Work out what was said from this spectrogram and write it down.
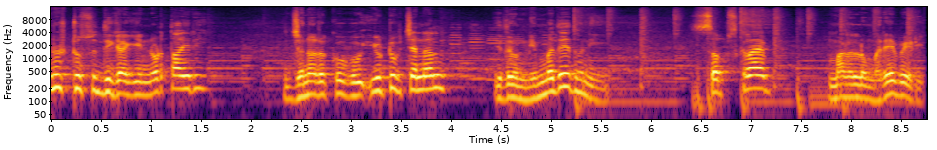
ಇನ್ನಷ್ಟು ಸುದ್ದಿಗಾಗಿ ನೋಡ್ತಾ ಇರಿ. ಜನರ ಕೂಗು ಯೂಟ್ಯೂಬ್ ಚಾನಲ್. ಇದು ನಿಮ್ಮದೇ ಧ್ವನಿ. ಸಬ್ಸ್ಕ್ರೈಬ್ ಮಾಡಲು ಮರೆಯಬೇಡಿ.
